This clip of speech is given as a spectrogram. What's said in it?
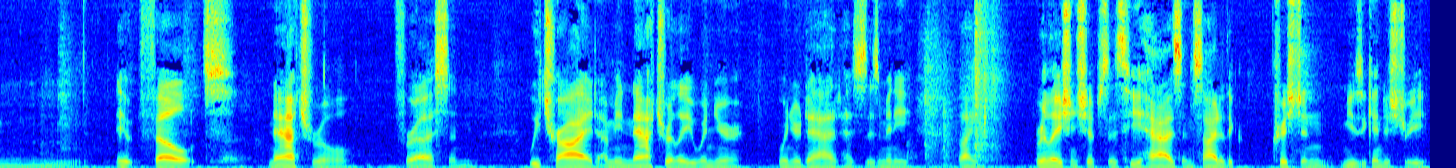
Mm, it felt natural for us, and we tried. I mean, naturally, when your when your dad has as many like relationships as he has inside of the Christian music industry,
